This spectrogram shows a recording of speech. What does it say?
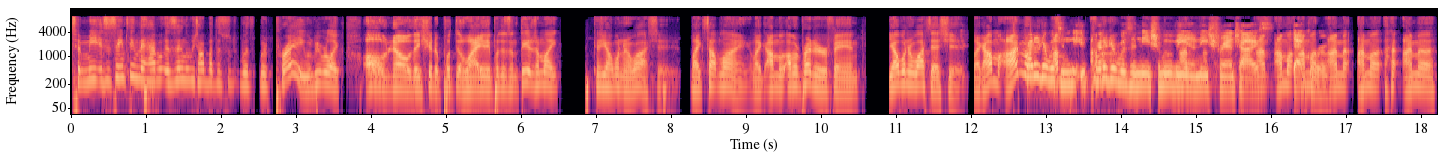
to me, it's the same thing that happened. It's the same thing that we talk about this with, with, with Prey when people were like, "Oh no, they should have put the why they put this in theaters." I'm like, because y'all wanted to watch it. Like, stop lying. Like, I'm a, I'm a Predator fan. Y'all wouldn't watch that shit. Like I'm, I'm a, Predator was I'm, a Predator a, was a niche movie I'm, and a niche franchise. I'm, I'm, a, I'm, a, I'm a, I'm a, I'm a,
